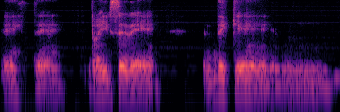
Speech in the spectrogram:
Este, reírse de, que, mm,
